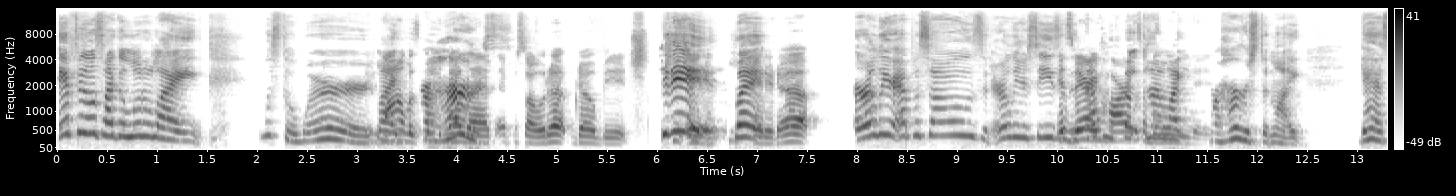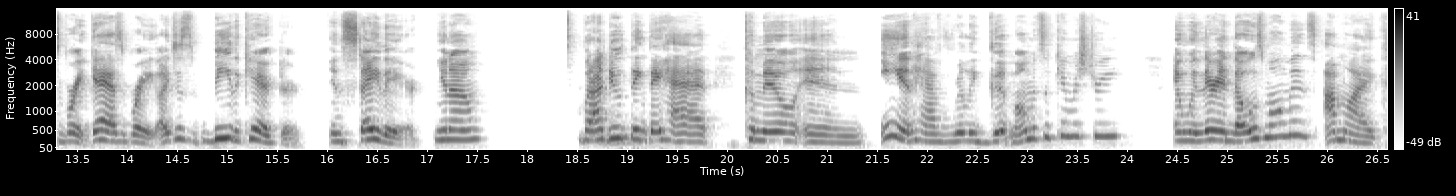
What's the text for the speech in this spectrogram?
it feels like a little like what's the word? Like Mom was rehearsed. last episode up though, bitch. She, she did, but it up. Earlier episodes and earlier seasons, it's very hard to kind of like it. rehearsed and like gas break, gas break. Like just be the character and stay there, you know. But I do think mm-hmm. they had Camille and Ian have really good moments of chemistry, and when they're in those moments, I'm like,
